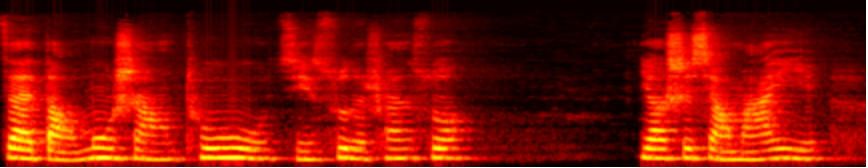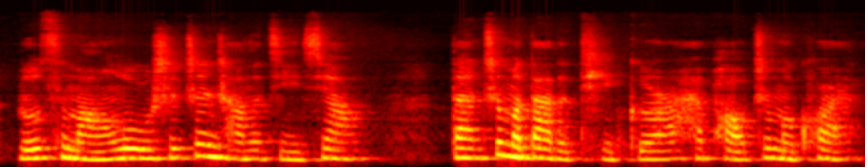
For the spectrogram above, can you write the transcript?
在倒木上突兀急速地穿梭。要是小蚂蚁如此忙碌是正常的景象。但这么大的体格还跑这么快，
